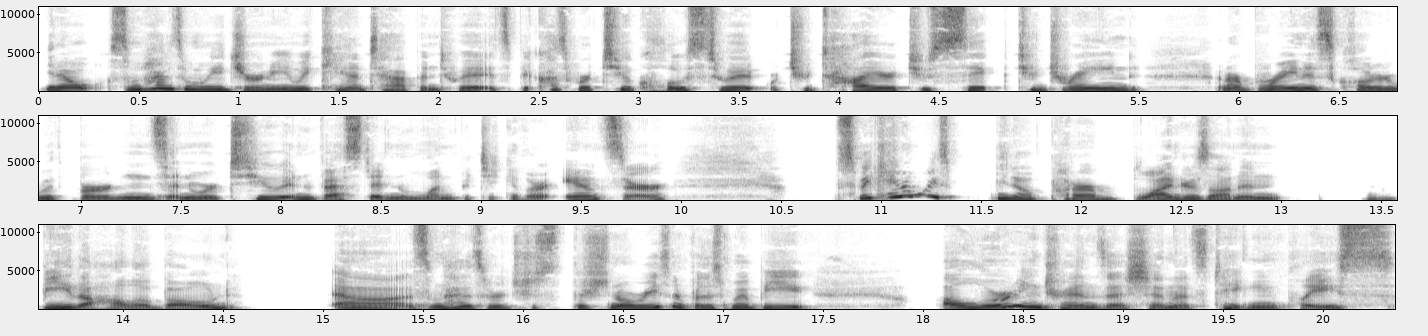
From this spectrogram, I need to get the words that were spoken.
You know, sometimes when we journey, we can't tap into it. It's because we're too close to it. We're too tired, too sick, too drained, and our brain is cluttered with burdens and we're too invested in one particular answer. So we can't always, you know, put our blinders on and be the hollow boned. Uh, sometimes we're just there's no reason for this. Might be a learning transition that's taking place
